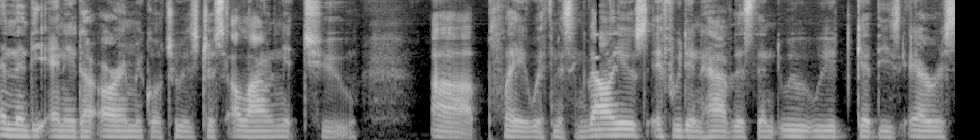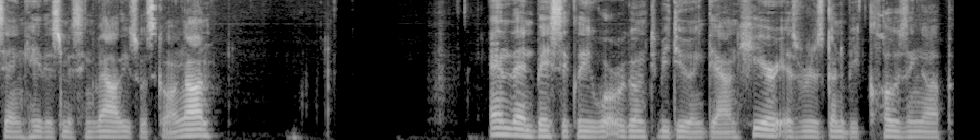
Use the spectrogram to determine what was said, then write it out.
And then the NA.rm equal to is just allowing it to uh, play with missing values. If we didn't have this, then we, would get these errors saying, hey, there's missing values, what's going on? And then basically what we're going to be doing down here is we're just going to be closing up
